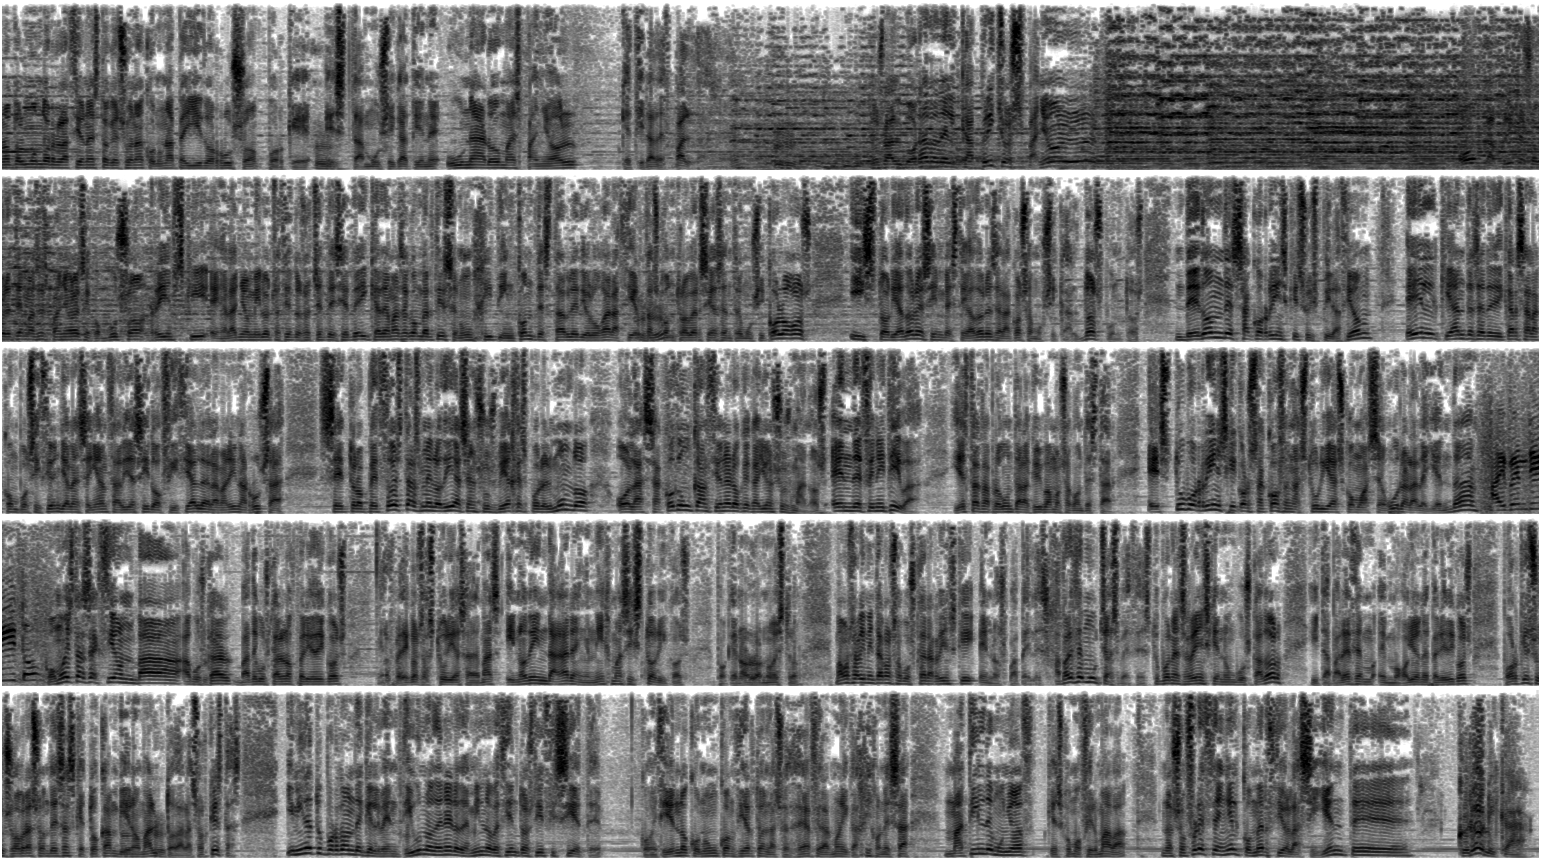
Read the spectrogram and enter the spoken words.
Mejor no todo el mundo relaciona esto que suena con un apellido ruso, porque esta música tiene un aroma español que tira de espaldas. ¿eh? Es la alborada del capricho español. O Capricho sobre temas españoles que compuso Rimsky en el año 1887 y que además de convertirse en un hit incontestable dio lugar a ciertas controversias entre musicólogos, historiadores e investigadores de la cosa musical. Dos puntos. ¿De dónde sacó Rimsky su inspiración? Él, que antes de dedicarse a la composición y a la enseñanza había sido oficial de la Marina rusa, ¿se tropezó estas melodías en sus viajes por el mundo o las sacó de un cancionero que cayó en sus manos? En definitiva, y esta es la pregunta a la que hoy vamos a contestar, ¿estuvo Rimsky-Korsakov en Asturias como asegura la leyenda? ¡Ay, bendito! Como esta sección va a buscar, va de buscar en los periódicos, en los periódicos de Asturias además, y no de indagar en enigmas históricos, porque no es lo nuestro, vamos a limitarnos a buscar a Rinsky en los papeles. Aparece muchas veces. Tú pones Rinsky en un buscador y te aparece en, en mogollón de periódicos porque sus obras son de esas que tocan bien o mal todas las orquestas. Y mira tú por dónde que el 21 de enero de 1917 coincidiendo con un concierto en la Sociedad Filarmónica Gijonesa, Matilde Muñoz, que es como firmaba, nos ofrece en el comercio la siguiente... Crónica.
